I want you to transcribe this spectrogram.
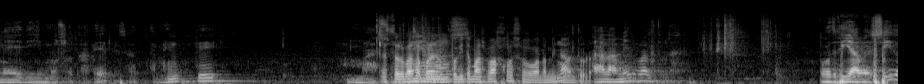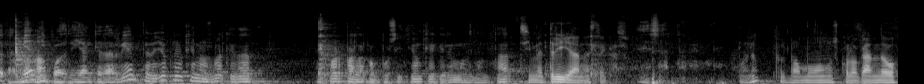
Medimos otra vez, exactamente. ¿Estos los vas a poner un poquito más bajos o a la misma altura? A la misma altura. Podría haber sido también y podrían quedar bien, pero yo creo que nos va a quedar mejor para la composición que queremos montar. Simetría en este caso. Exactamente. Bueno, pues vamos colocando,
